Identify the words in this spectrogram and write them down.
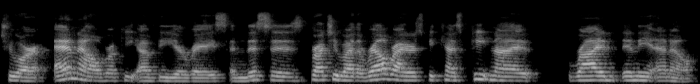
to our NL Rookie of the Year race, and this is brought to you by the Rail Riders because Pete and I ride in the NL.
